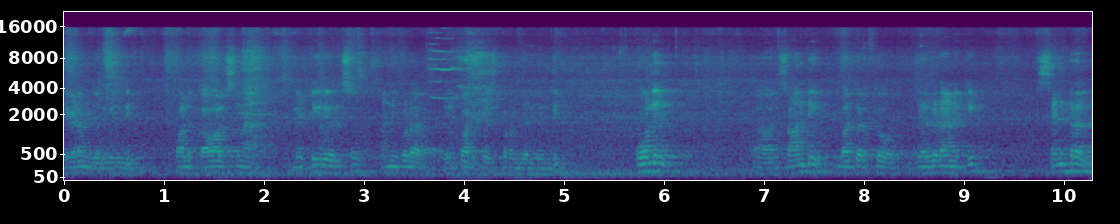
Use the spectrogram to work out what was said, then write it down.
చేయడం జరిగింది. వాళ్ళకి కావాల్సిన మెటీరియల్స్ అన్నీ కూడా ఏర్పాటు చేసుకోవడం జరిగింది. పోలింగ్ శాంతి భద్రతతో జరగడానికి central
